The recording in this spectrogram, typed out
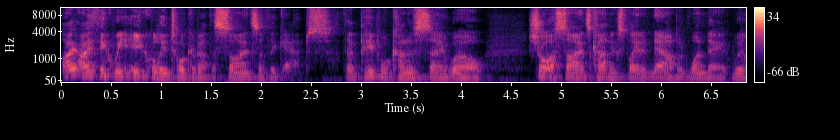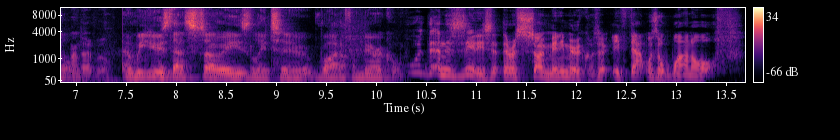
I, I think we equally talk about the science of the gaps, that people kind of say, well, sure, science can't explain it now, but one day it will. And that will. And we use that so easily to write off a miracle. And this is it, is that there are so many miracles. If that was a one off,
